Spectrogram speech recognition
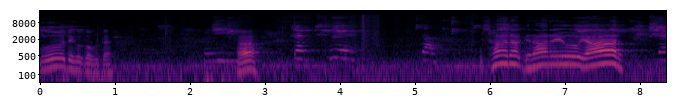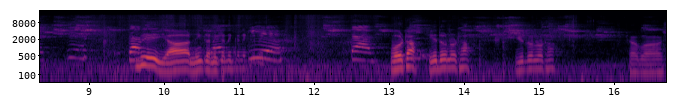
वो देखो कबूतर। हाँ? सारा गिरा रहे हो यार। अरे यार, नहीं कर नहीं कर नहीं कर वो उठा, ये दोनों उठा, ये दोनों उठा। शाबाश।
